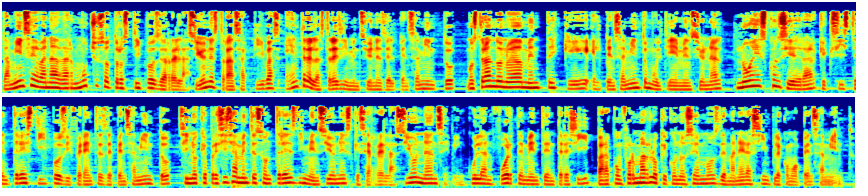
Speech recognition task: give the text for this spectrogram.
también se van a dar muchos otros tipos de relaciones transactivas entre las tres dimensiones del pensamiento, mostrando nuevamente que el pensamiento multidimensional no es considerar que existen tres tipos diferentes de pensamiento, sino que precisamente son tres dimensiones que se relacionan, se vinculan fuertemente entre sí para conformar lo que conocemos de manera simple como pensamiento.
